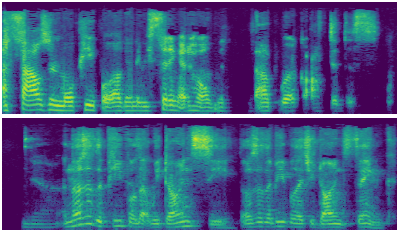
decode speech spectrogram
a thousand more people are going to be sitting at home without work after this. Yeah, and those are the people that we don't see. Those are the people that you don't think,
